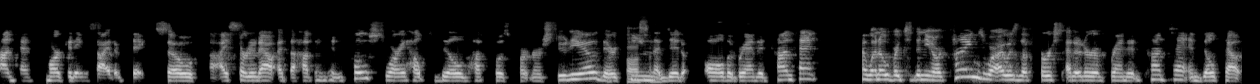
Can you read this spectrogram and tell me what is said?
content marketing side of things. So uh, I started out at the Huffington Post where I helped build HuffPost Partner Studio, their team awesome. that did all the branded content. I went over to the New York Times where I was the first editor of branded content and built out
